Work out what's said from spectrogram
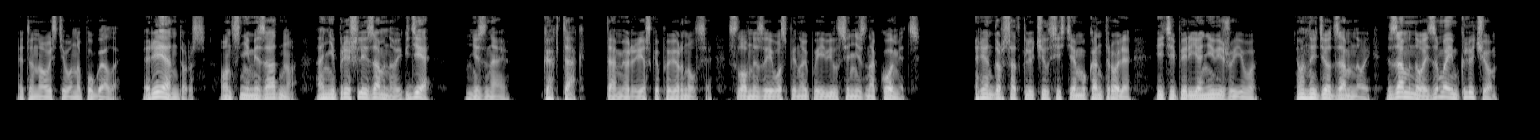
Эта новость его напугала. «Рендорс! Он с ними заодно. Они пришли за мной. Где?» «Не знаю». «Как так?» Тамер резко повернулся, словно за его спиной появился незнакомец. Рендорс отключил систему контроля, и теперь я не вижу его. Он идет за мной, за мной, за моим ключом.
